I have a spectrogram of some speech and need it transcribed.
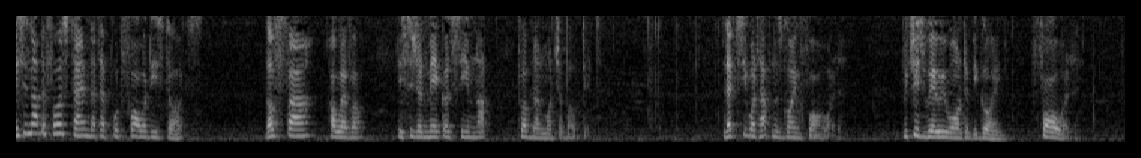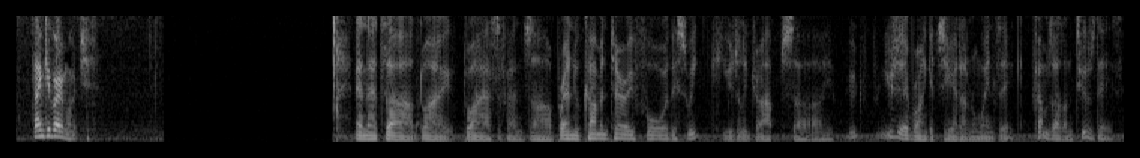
This is not the first time that I've put forward these thoughts. Thus far, however, decision makers seem not to have done much about it. Let's see what happens going forward, which is where we want to be going forward. Thank you very much. And that's uh, Dwight, Dwight Astaphan's uh, brand new commentary for this week. Usually drops, uh, usually everyone gets to hear it on Wednesday. It comes out on Tuesdays.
